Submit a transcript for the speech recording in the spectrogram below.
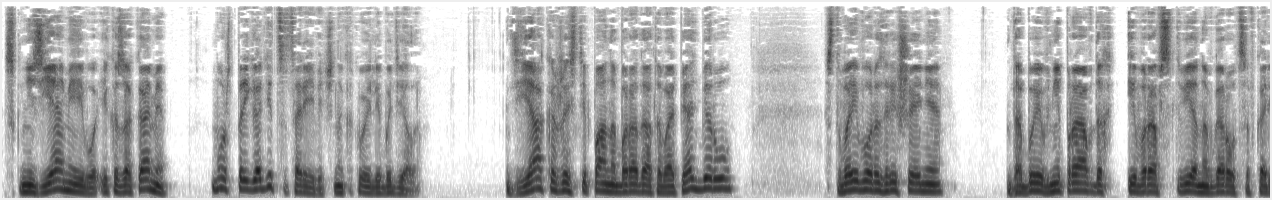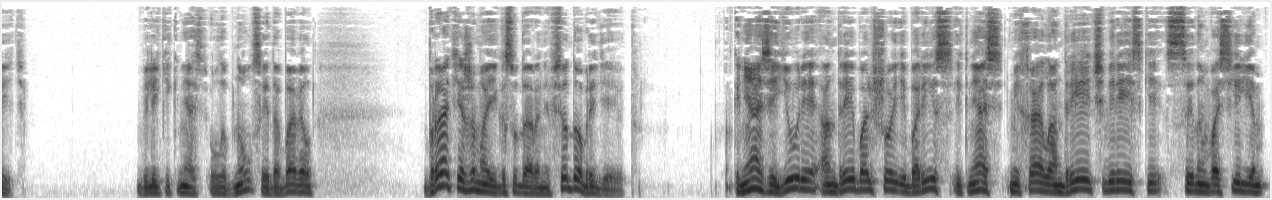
с князьями его и казаками, может пригодиться царевич на какое-либо дело. Дьяка же Степана Бородатого опять беру, с твоего разрешения, дабы в неправдах и воровстве новгородцев корить. Великий князь улыбнулся и добавил, «Братья же мои, государыня, все добре деют. Князи Юрий, Андрей Большой и Борис, и князь Михаил Андреевич Верейский с сыном Василием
